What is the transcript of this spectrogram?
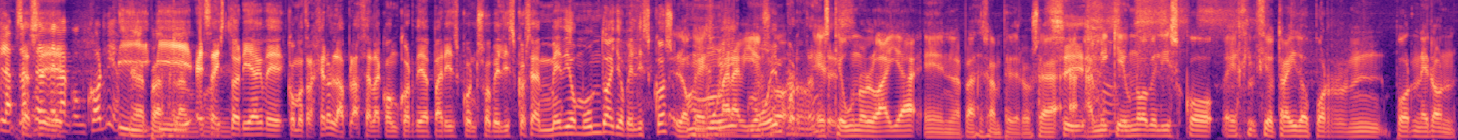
la Plaza de la Concordia. Y, esa historia de cómo trajeron la Plaza de la Concordia de París con su obelisco, o sea, en medio mundo hay obeliscos Lo que es maravilloso es que uno lo haya en la Plaza de San Pedro. O sea, a, mí que un obelisco egipcio traído por, por Nerón,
